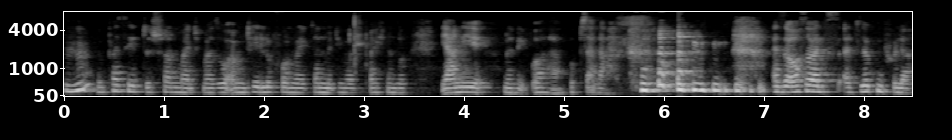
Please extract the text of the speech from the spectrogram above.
Mhm. mir passiert das schon manchmal so am Telefon, wenn ich dann mit jemandem spreche und so, Jani, und dann denke ich, oh, upsala. also auch so als, als Lückenfüller.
